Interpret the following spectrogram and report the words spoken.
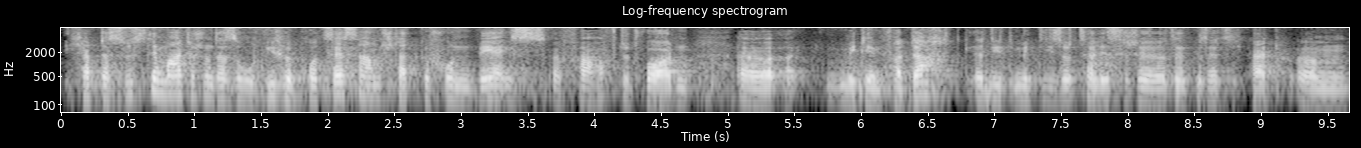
ich habe das systematisch untersucht. Wie viele Prozesse haben stattgefunden? Wer ist äh, verhaftet worden äh, mit dem Verdacht, äh, die, mit die sozialistische Gesetzlichkeit ähm,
